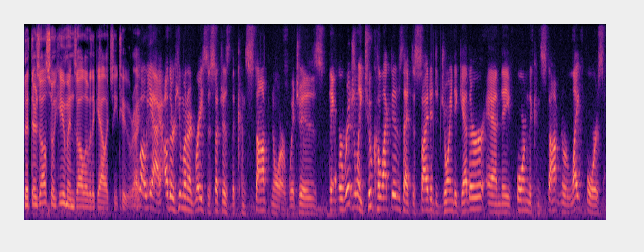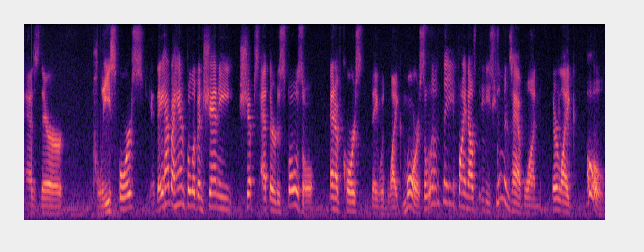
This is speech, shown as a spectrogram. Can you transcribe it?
But there's also humans all over the galaxy, too, right? Well, yeah, other humanoid races such as the Constompnor, which is they were originally two collectives that decided to join together, and they formed the Constompnor Life Force as their police force. They have a handful of Enshani ships at their disposal, and of course, they would like more. So when they find out these humans have one, they're like, "Oh,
